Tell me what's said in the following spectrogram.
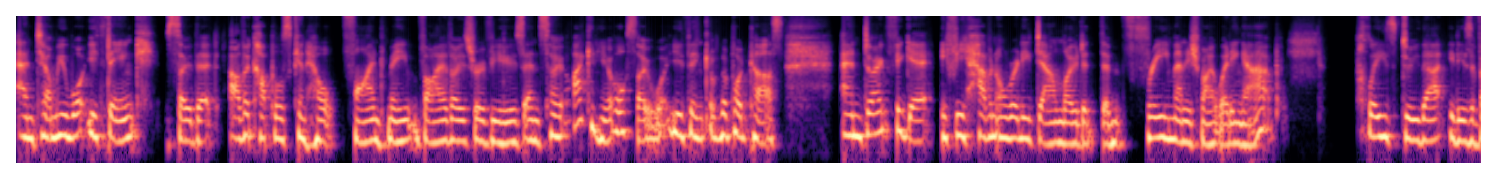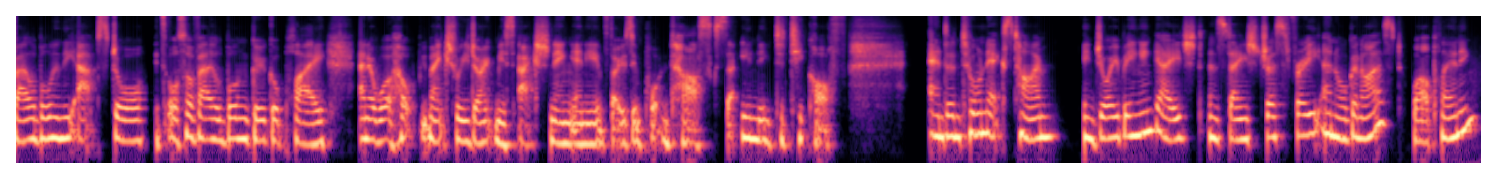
and tell me what you think so that other couples can help find me via those reviews. And so I can hear also what you think of the podcast. And don't forget, if you haven't already downloaded the free Manage My Wedding app, please do that. It is available in the App Store. It's also available in Google Play, and it will help you make sure you don't miss actioning any of those important tasks that you need to tick off. And until next time, enjoy being engaged and staying stress free and organized while planning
